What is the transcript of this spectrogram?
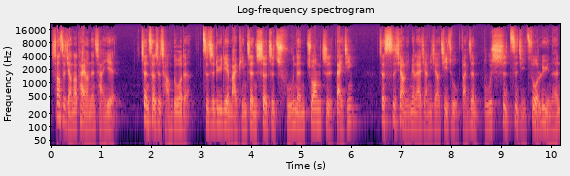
上次讲到太阳能产业政策是长多的，自制绿电买凭证、设置储能装置代金。这四项里面来讲，你只要记住，反正不是自己做绿能，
